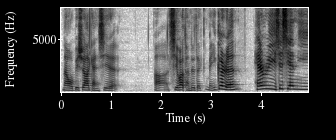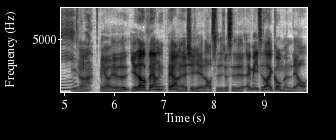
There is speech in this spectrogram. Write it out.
那我必须要感谢啊，企划团队的每一个人，Henry，谢谢你。没有，也也要非常非常的谢谢老师，就是哎，每一次都来跟我们聊，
